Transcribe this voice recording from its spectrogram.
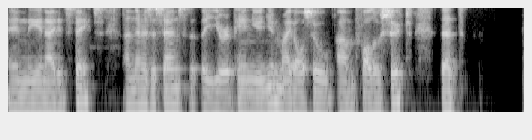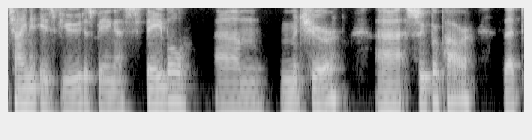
in the United States. And there is a sense that the European Union might also um, follow suit, that China is viewed as being a stable um, mature uh, superpower that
